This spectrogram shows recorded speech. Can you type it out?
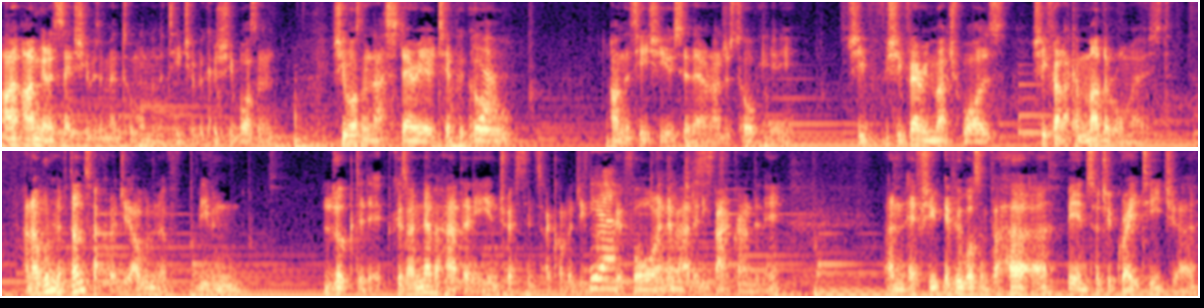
I, I'm going to say she was a mentor more than a teacher because she wasn't. She wasn't that stereotypical. Yeah. I'm the teacher. You sit there and I just talk at you. She she very much was. She felt like a mother almost. And I wouldn't have done psychology. I wouldn't have even looked at it because I never had any interest in psychology Yeah, before. I never had any background in it. And if she if it wasn't for her being such a great teacher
